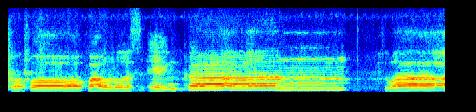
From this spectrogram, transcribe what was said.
Bapa Paulus ingkang suargi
